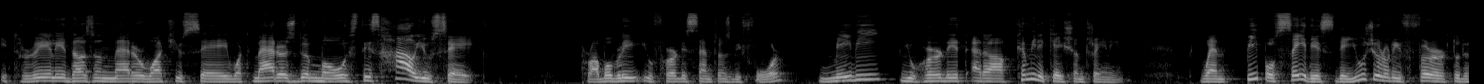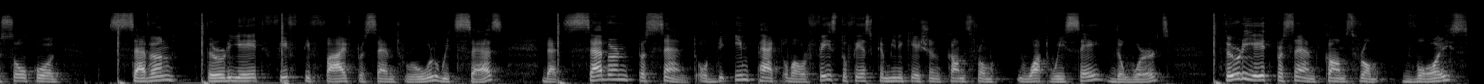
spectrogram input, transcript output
It really doesn't matter what you say. What matters the most is how you say it. Probably you've heard this sentence before. Maybe you heard it at a communication training. When people say this, they usually refer to the so-called 7, 38, 55% rule, which says that 7% of the impact of our face-to-face -face communication comes from what we say, the words, 38% comes from voice,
